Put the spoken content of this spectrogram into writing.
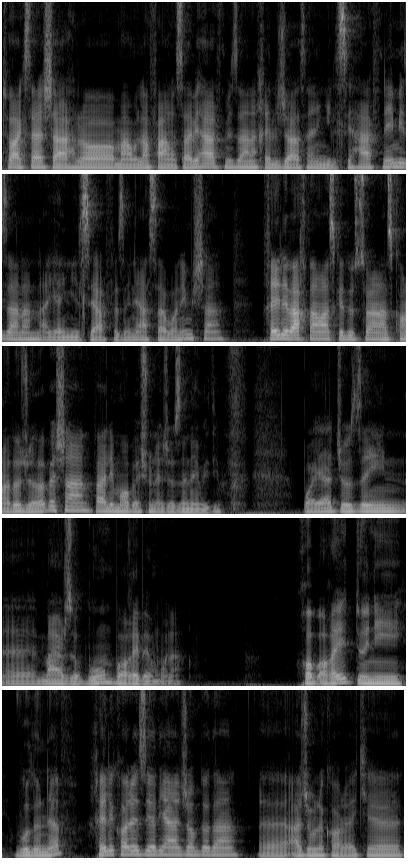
تو اکثر شهرها معمولا فرانسوی حرف می‌زنن خیلی جا اصلا انگلیسی حرف نمی‌زنن. اگر انگلیسی حرف بزنی عصبانی میشن. خیلی وقت هم هست که دوست دارن از کانادا جدا بشن ولی ما بهشون اجازه نمیدیم. باید جز این مرز و بوم باقی بمونن. خب آقای دونی وولونف خیلی کار زیادی انجام دادن. از جمله کارهایی که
